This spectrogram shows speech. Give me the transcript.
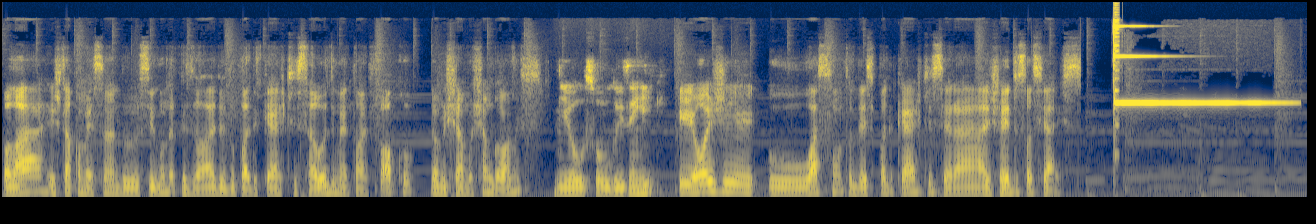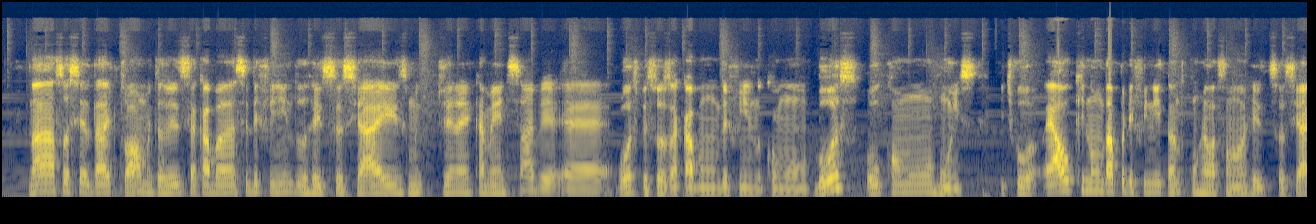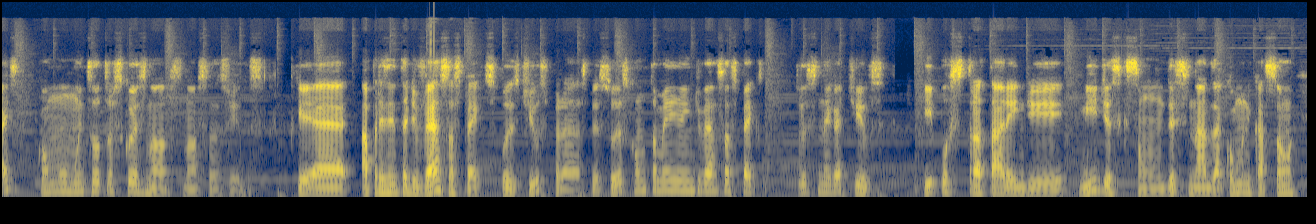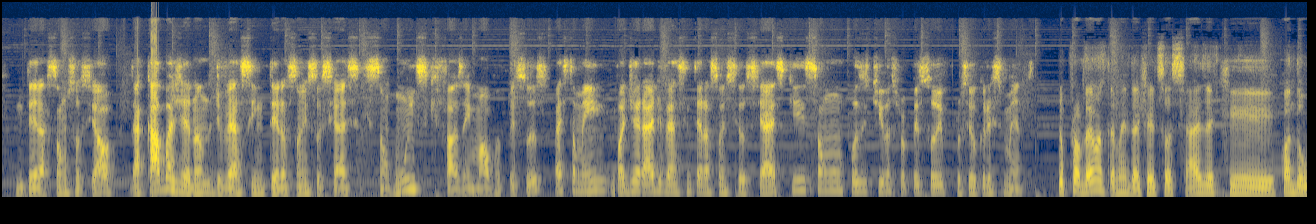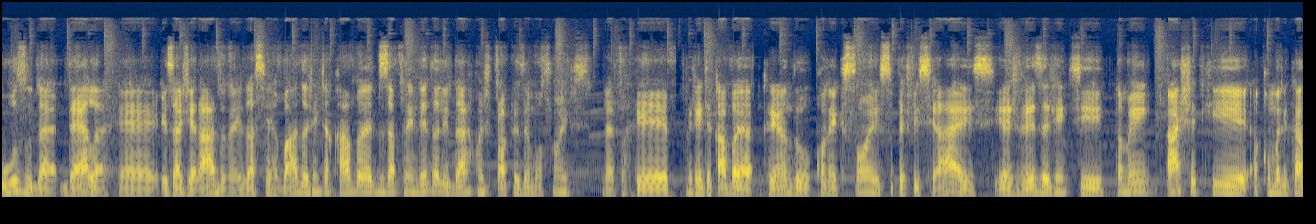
Olá, está começando o segundo episódio do podcast Saúde Mental em Foco. Eu me chamo Xan Gomes. E eu sou o Luiz Henrique. E hoje o assunto desse podcast será as redes sociais. Na sociedade atual, muitas vezes você acaba se definindo redes sociais muito genericamente, sabe? É, ou as pessoas acabam definindo como boas ou como ruins. E, tipo, é algo que não dá para definir tanto com relação às redes sociais, como muitas outras coisas nas nossas vidas porque é, apresenta diversos aspectos positivos para as pessoas, como também diversos aspectos negativos. E por se tratarem de mídias que são destinadas à comunicação interação social, acaba gerando diversas interações sociais que são ruins, que fazem mal para pessoas, mas também pode gerar diversas interações sociais que são positivas para a pessoa e para o seu crescimento. O problema também das redes sociais é que quando o uso da, dela é exagerado, né, exacerbado, a gente acaba desaprendendo a lidar com as próprias emoções, né? Porque a gente acaba criando conexões superficiais e às vezes a gente também acha que a comunicação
